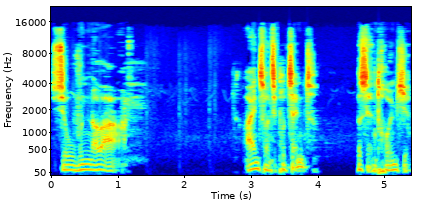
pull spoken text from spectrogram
So, wunderbar. 21 Prozent. Das ist ja ein Träumchen.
